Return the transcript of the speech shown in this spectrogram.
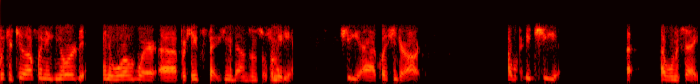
which are too often ignored in a world where uh, perceived perfection abounds on social media. She uh, questioned her art. Uh, what did she, uh, I want to say,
